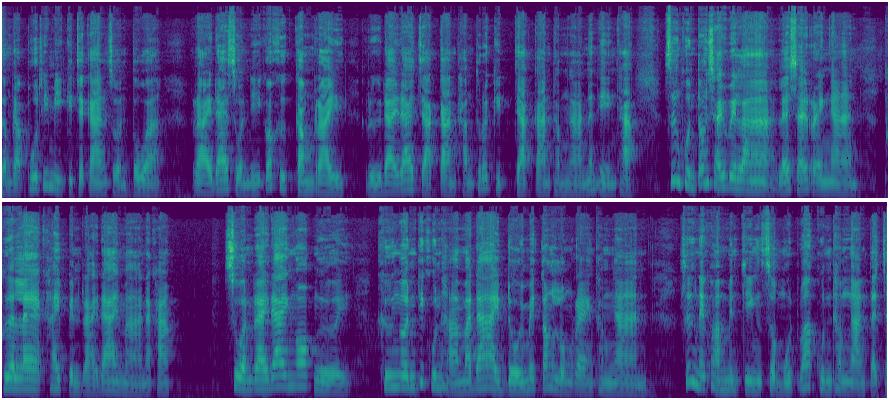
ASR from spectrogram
สำหรับผู้ที่มีกิจการส่วนตัว รายได้ส่วนนี้ก็คือกำไร หรือรายได้จากการทำธุรกิจจากการทำงานนั่นเองค่ะ ซึ่งคุณต้องใช้เวลาและใช้แรงงาน เพื่อแลกให้เป็นรายได้มานะคะ ส่วนรายได้งอกเงย คือเงินที่คุณหามาได้โดยไม่ต้องลงแรงทำงานซึ่งในความเป็นจริงสมมุติว่าคุณทำงานประจ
